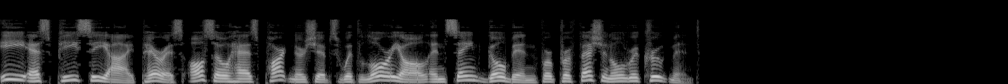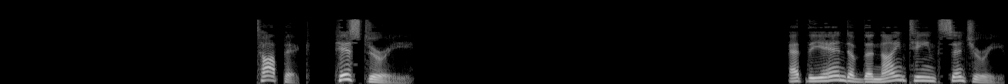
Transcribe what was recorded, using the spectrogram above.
ESPCI Paris also has partnerships with L'Oréal and Saint-Gobain for professional recruitment. Topic: History At the end of the 19th century,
